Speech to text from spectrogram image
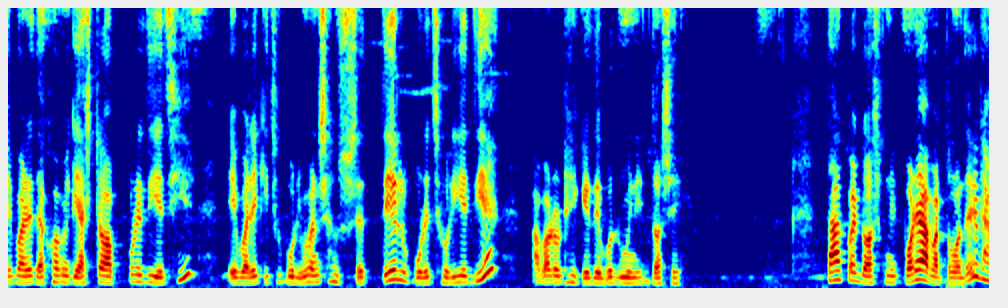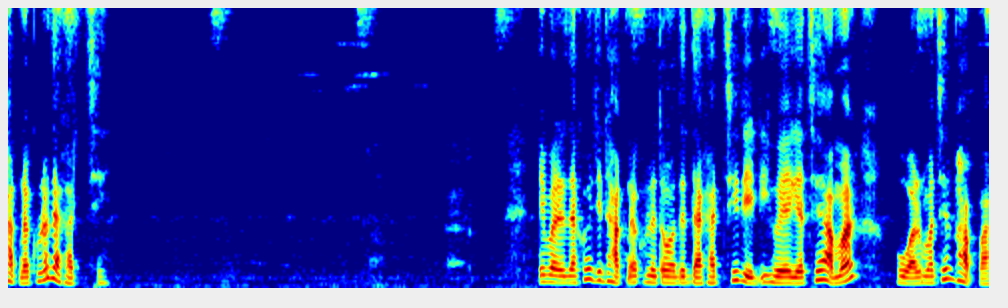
এবারে দেখো আমি গ্যাসটা অফ করে দিয়েছি। এবারে কিছু পরিমাণ সর্ষের তেল উপরে ছড়িয়ে দিয়ে আবারও ঢেকে দেবো মিনিট দশেক। তারপর দশ মিনিট পরে আবার তোমাদের ঢাকনা খুলে দেখাচ্ছি। এবারে দেখো যে ঢাকনা খুলে তোমাদের দেখাচ্ছি, রেডি হয়ে গেছে আমার বোয়াল মাছের ভাপা।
